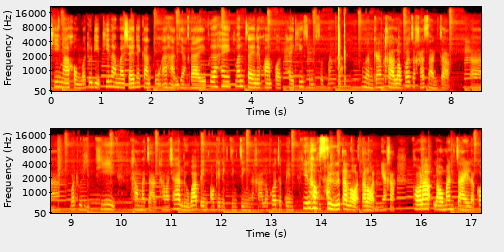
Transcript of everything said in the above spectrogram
ที่มาของวัตถุดิบที่นำมาใช้ในการปรุงอาหารอย่างไร เพื่อให้มั่นใจในความปลอดภัยที่สูงสุดบ้างคะเหมือนกันค่ะเราก็จะคัดสรรจากอ่าวัตถุดิบที่ทำมาจากธรรมชาติ หรือว่าเป็นออร์แกนิกจริง ๆ นะคะ แล้วก็จะเป็นที่เราซื้อตลอดตลอดอย่างเงี้ยค่ะ เพราะเราเรามั่นใจแล้วก็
